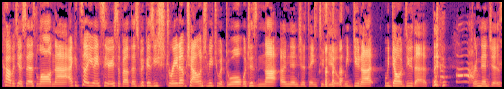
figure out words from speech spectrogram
Kabuto says, Law, nah, I can tell you ain't serious about this because you straight up challenged me to a duel, which is not a ninja thing to do. we do not, we don't do that. We're ninjas.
